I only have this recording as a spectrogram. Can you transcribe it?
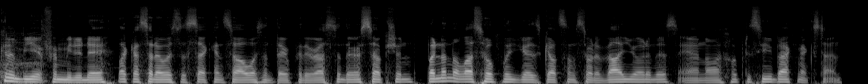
That's gonna be it from me today. Like I said, I was the second, so I wasn't there for the rest of the reception. But nonetheless, hopefully you guys got some sort of value out of this, and I hope to see you back next time.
